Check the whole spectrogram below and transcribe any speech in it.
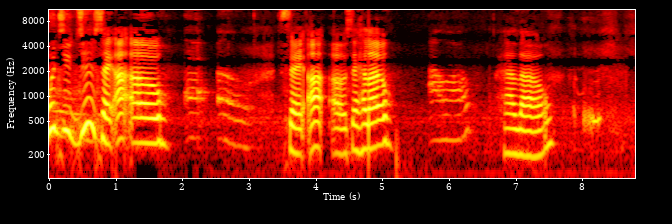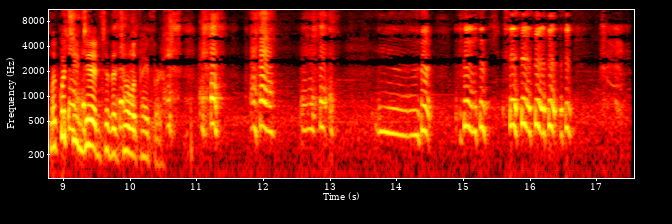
What'd you do? Say uh-oh. Uh-oh. Say uh-oh. Say hello. Hello. Hello. Look what you did to the toilet paper.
